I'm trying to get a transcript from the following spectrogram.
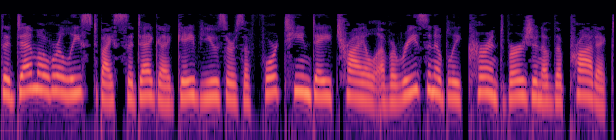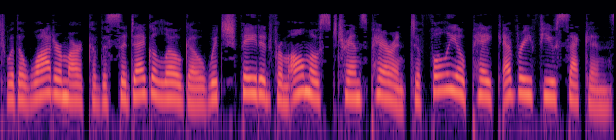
The demo released by Cedega gave users a 14-day trial of a reasonably current version of the product with a watermark of the Cedega logo which faded from almost transparent to fully opaque every few seconds.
